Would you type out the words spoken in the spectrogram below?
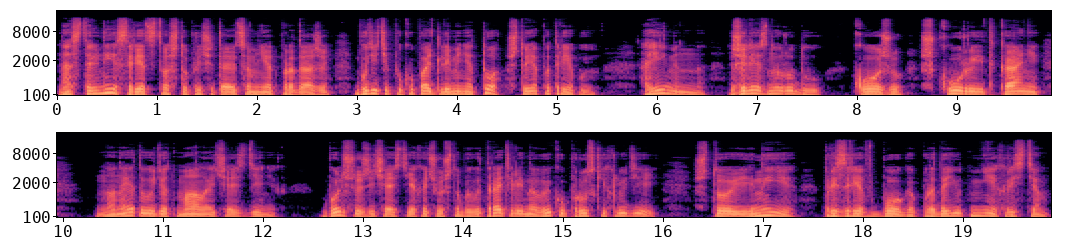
На остальные средства, что причитаются мне от продажи, будете покупать для меня то, что я потребую, а именно железную руду, кожу, шкуры и ткани, но на это уйдет малая часть денег. Большую же часть я хочу, чтобы вы тратили на выкуп русских людей, что иные, презрев Бога, продают нехристям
